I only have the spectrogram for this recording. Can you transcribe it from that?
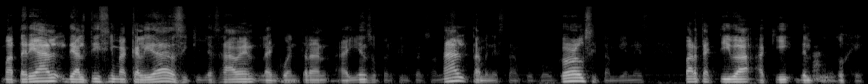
Material de altísima calidad, así que ya saben, la encuentran ahí en su perfil personal, también está en Football Girls y también es parte activa aquí del punto G.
